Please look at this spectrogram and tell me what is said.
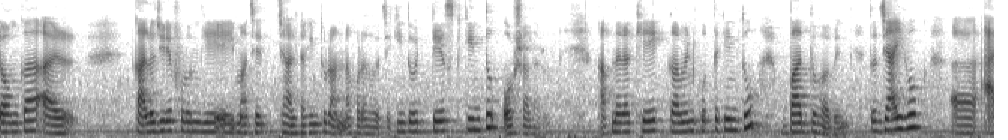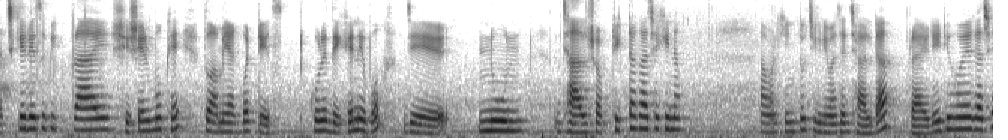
লঙ্কা আর কালো জিরে ফোড়ন দিয়ে এই মাছের ঝালটা কিন্তু রান্না করা হয়েছে। কিন্তু ওর টেস্ট কিন্তু অসাধারণ। আপনারা খেয়ে কমেন্ট করতে কিন্তু বাধ্য হবেন। তো যাই হোক আজকের রেসিপি প্রায় শেষের মুখে। তো আমি একবার টেস্ট করে দেখে নেব যে নুন, ঝাল সব ঠিকঠাক আছে কি না আমার কিন্তু চিংড়ি মাছের ঝালটা প্রায় রেডি হয়ে গেছে।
